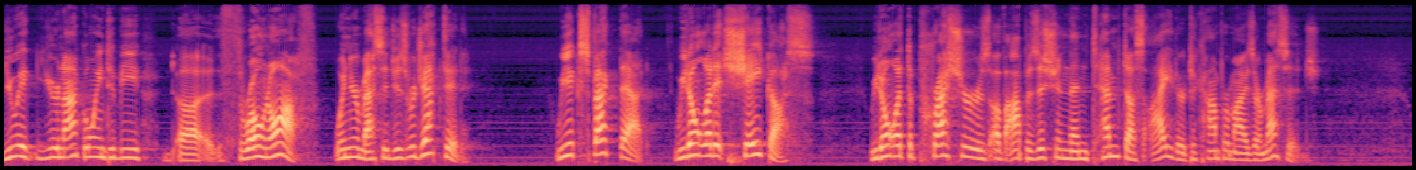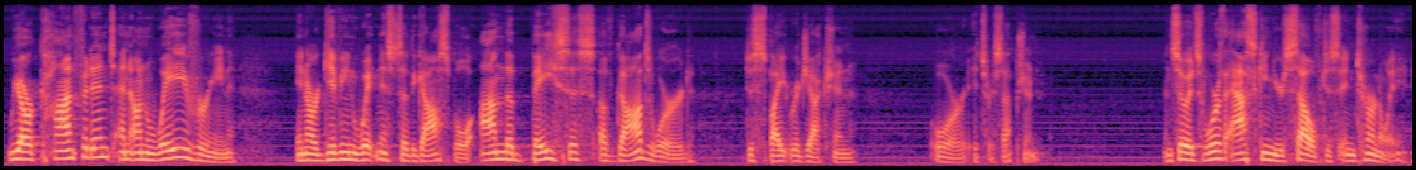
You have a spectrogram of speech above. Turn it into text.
you, you're not going to be uh, thrown off when your message is rejected. We expect that. We don't let it shake us. We don't let the pressures of opposition then tempt us either to compromise our message. We are confident and unwavering in our giving witness to the gospel on the basis of God's word, despite rejection or its reception. And so it's worth asking yourself just internally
